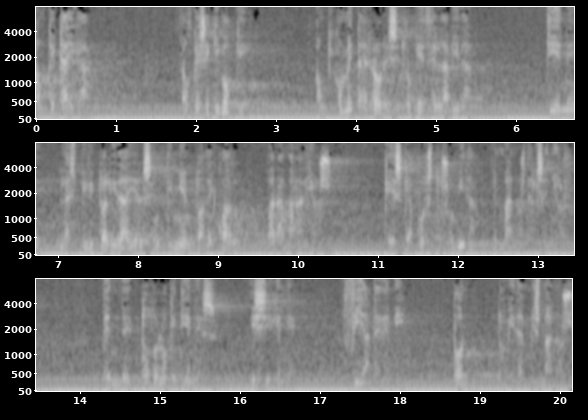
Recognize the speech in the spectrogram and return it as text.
aunque caiga, aunque se equivoque, aunque cometa errores y tropiece en la vida, tiene la espiritualidad y el sentimiento adecuado para amar a Dios, que es que ha puesto su vida en manos del Señor. Vende todo lo que tienes y sígueme. Fíate de mí. Pon tu vida en mis manos.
